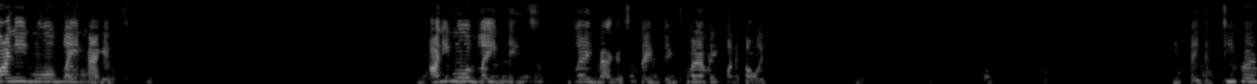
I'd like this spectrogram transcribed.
I need more blade maggots. I need more blade things. Blade maggots, blade things, whatever you want to call it. You make it cheaper.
